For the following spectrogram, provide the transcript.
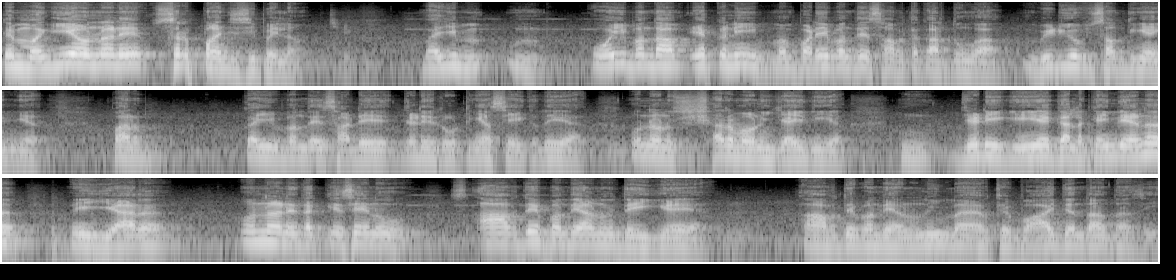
ਤੇ ਮੰਗੀਆਂ ਉਹਨਾਂ ਨੇ ਸਿਰਫ ਪੰਜ ਸੀ ਪਹਿਲਾਂ। ਠੀਕ ਭਾਈ ਜੀ ਕੋਈ ਬੰਦਾ ਇੱਕ ਨਹੀਂ ਮੈਂ ਬੜੇ ਬੰਦੇ ਸਾਬਤ ਕਰ ਦੂੰਗਾ। ਵੀਡੀਓ ਵੀ ਸਭ ਦੀਆਂ ਹੈਗੀਆਂ। ਪਰ ਕਈ ਬੰਦੇ ਸਾਡੇ ਜਿਹੜੇ ਰੋਟੀਆਂ ਸੇਕਦੇ ਆ ਉਹਨਾਂ ਨੂੰ ਸ਼ਰਮ ਆਉਣੀ ਚਾਹੀਦੀ ਆ। ਜਿਹੜੀ ਕਿ ਇਹ ਗੱਲ ਕਹਿੰਦੇ ਆ ਨਾ ਵੀ ਯਾਰ ਉਹਨਾਂ ਨੇ ਤਾਂ ਕਿਸੇ ਨੂੰ ਆਪਦੇ ਬੰਦਿਆਂ ਨੂੰ ਦੇਈ ਗਏ ਆ। ਆਪਦੇ ਬੰਦਿਆਂ ਨੂੰ ਨਹੀਂ ਮੈਂ ਉੱਥੇ ਆਵਾਜ਼ ਦਿੰਦਾ ਹੁੰਦਾ ਸੀ।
